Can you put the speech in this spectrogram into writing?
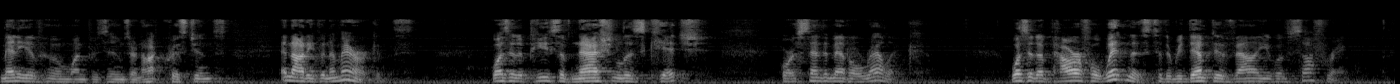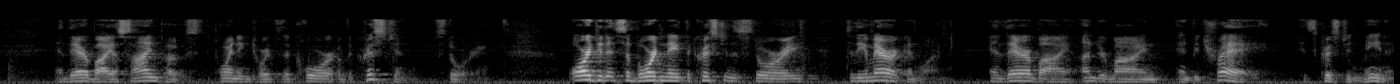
many of whom one presumes are not Christians and not even Americans? Was it a piece of nationalist kitsch or a sentimental relic? Was it a powerful witness to the redemptive value of suffering and thereby a signpost pointing towards the core of the Christian story? Or did it subordinate the Christian story to the American one and thereby undermine and betray its Christian meaning.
